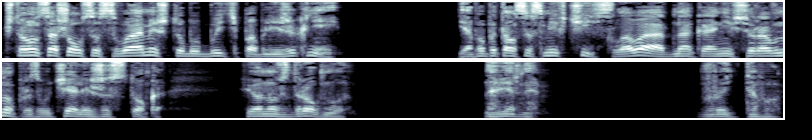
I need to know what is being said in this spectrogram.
что он сошелся с вами, чтобы быть поближе к ней. Я попытался смягчить слова, однако они все равно прозвучали жестоко. Фиона вздрогнула. Наверное. Вроде того.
